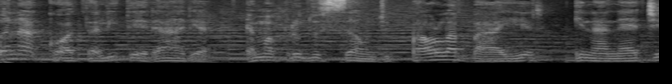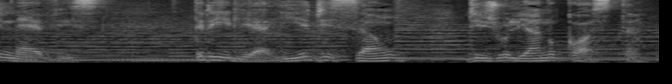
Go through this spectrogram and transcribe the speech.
Panacota Literária é uma produção de Paula Bayer e Nanete Neves. Trilha e edição de Juliano Costa.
